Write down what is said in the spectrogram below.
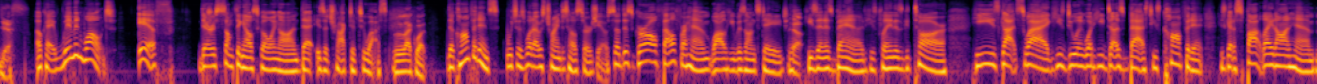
Yes. Okay, women won't if there is something else going on that is attractive to us. Like what? The confidence, which is what I was trying to tell Sergio. So this girl fell for him while he was on stage. Yeah. He's in his band, he's playing his guitar, he's got swag, he's doing what he does best, he's confident, he's got a spotlight on him.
